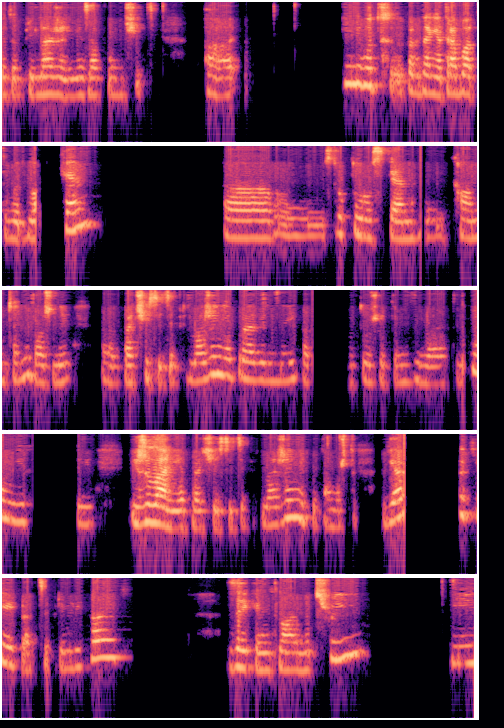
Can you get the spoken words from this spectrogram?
это предложение закончить. А, или вот, когда они отрабатывают а, структуру scan count, они должны а, почистить эти предложения правильно, и как тоже это называют. У них и, и желание прочесть эти предложения, потому что яркие, кажется, привлекают, they can climb a tree и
